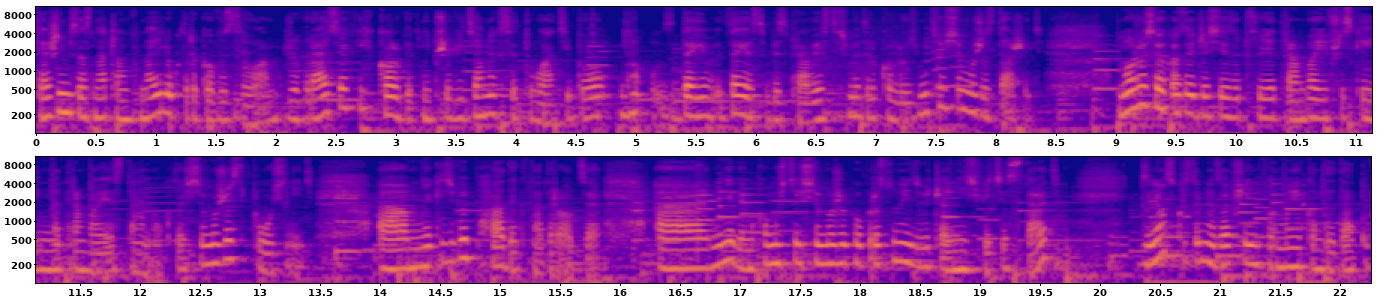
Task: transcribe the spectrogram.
też im zaznaczam w mailu, którego wysyłam, że w razie jakichkolwiek nieprzewidzianych sytuacji, bo no, zdaję, zdaję sobie sprawę, jesteśmy tylko ludźmi, coś się może zdarzyć. Może się okazać, że się zepsuje tramwaj i wszystkie inne tramwaje staną. Ktoś się może spóźnić. Um, jakiś wypadek na drodze. Um, nie wiem, komuś coś się może po prostu najzwyczajniej w świecie stać. W związku z tym ja zawsze informuję kandydatów,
